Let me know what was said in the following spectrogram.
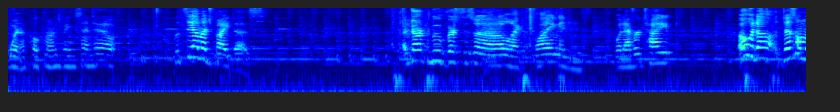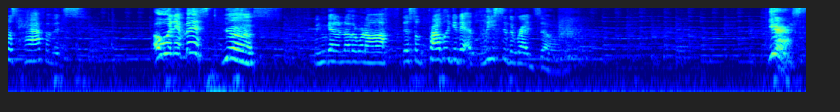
when a Pokemon's being sent out. Let's see how much bite does. A dark move versus uh like flying and whatever type. Oh, it all, does almost half of its. Oh, and it missed. Yes. We can get another one off. This will probably get it at least to the red zone. Yes!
